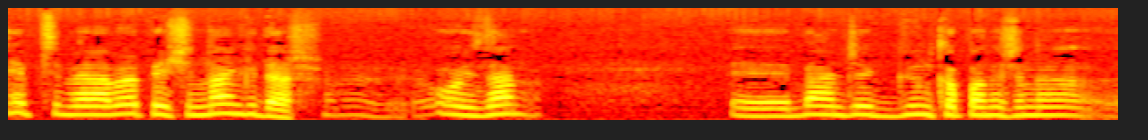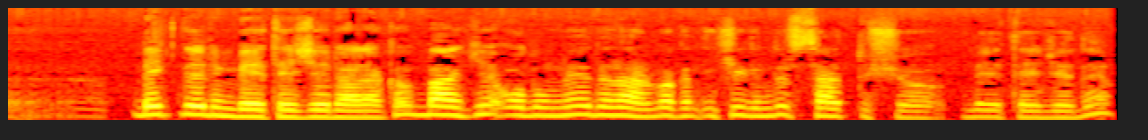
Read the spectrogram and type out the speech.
hepsi beraber peşinden gider. O yüzden e, bence gün kapanışını e, bekleyelim BTC ile alakalı. Belki olumluya döner. Bakın iki gündür sert düşüyor BTC'de.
